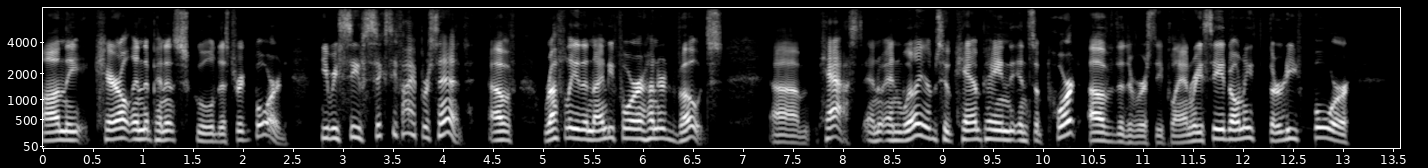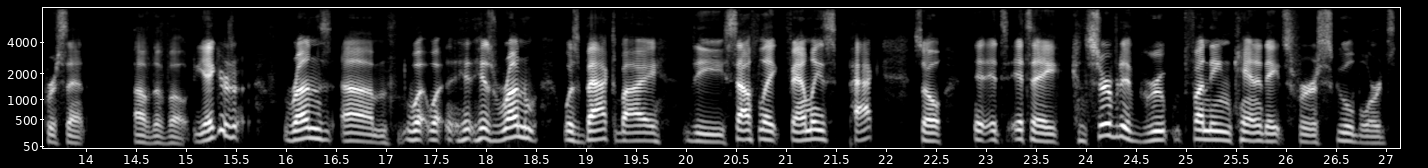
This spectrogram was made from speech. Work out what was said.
on the Carroll Independent School District Board. He received 65% of roughly the 9,400 votes um, cast. And, and Williams, who campaigned in support of the diversity plan, received only 34% of the vote. Yeager runs um, what, what his run was backed by the South Lake Families PAC. So it, it's it's a conservative group funding candidates for school boards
